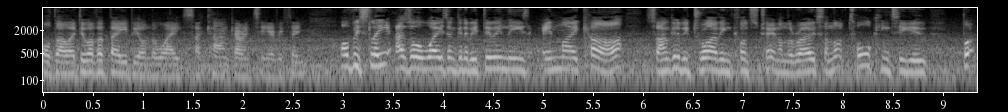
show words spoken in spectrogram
Although I do have a baby on the way, so I can't guarantee everything. Obviously, as always, I'm going to be doing these in my car, so I'm going to be driving, concentrating on the road, so I'm not talking to you, but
